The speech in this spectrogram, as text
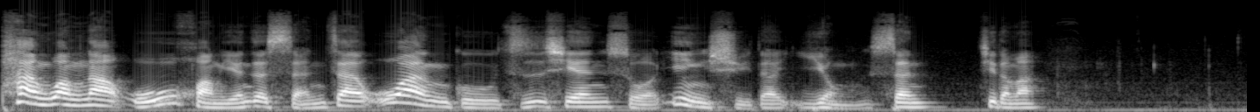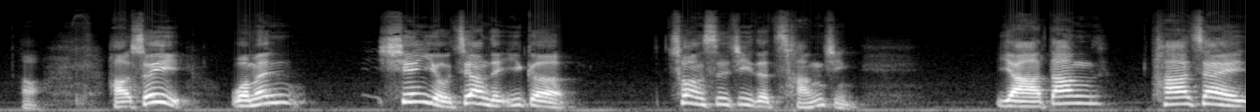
盼望那无谎言的神在万古之先所应许的永生，记得吗？好。好，所以我们先有这样的一个创世纪的场景。亚当他在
